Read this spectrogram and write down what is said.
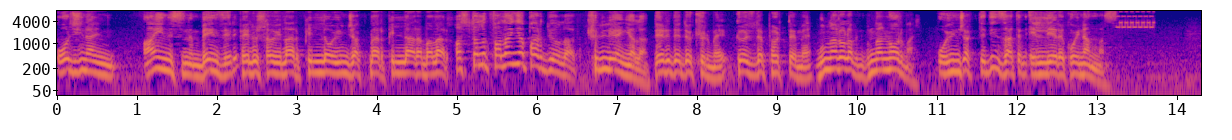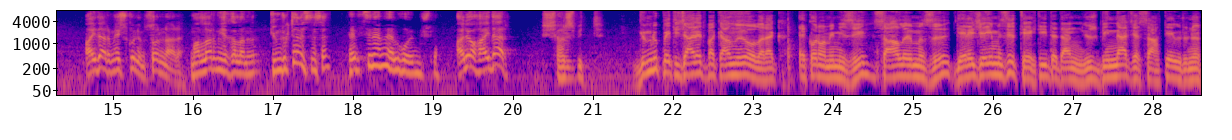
Orijinalin aynısının benzeri peluş oyular, pilli oyuncaklar, pilli arabalar. Hastalık falan yapar diyorlar. Külliyen yalan. Deride dökülme, gözde pörtleme. Bunlar olabilir. Bunlar normal. Oyuncak dediğin zaten elleyerek oynanmaz. Haydar meşgulüm sonra ara. Mallar mı yakalandı? Gümrükte misin sen? Hepsine mi el koymuşlar? Alo Haydar. Şarj bitti. Gümrük ve Ticaret Bakanlığı olarak ekonomimizi, sağlığımızı, geleceğimizi tehdit eden yüz binlerce sahte ürünü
